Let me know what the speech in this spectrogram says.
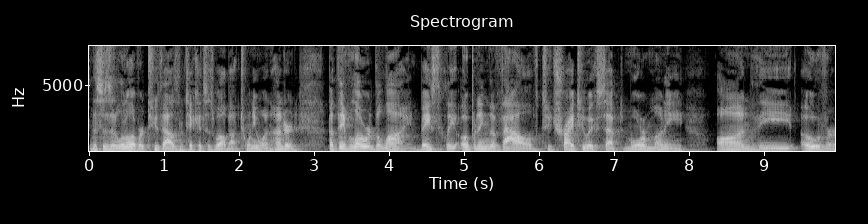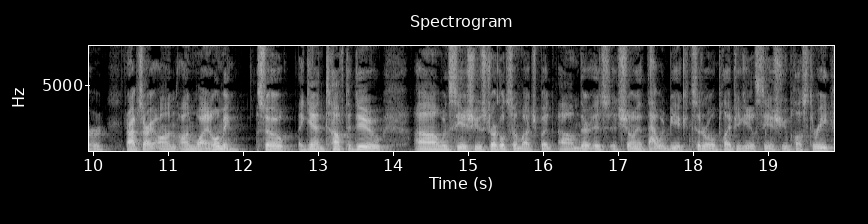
this is a little over 2,000 tickets as well, about 2,100. But they've lowered the line, basically opening the valve to try to accept more money on the over. I'm sorry, on on Wyoming. So again, tough to do uh, when CSU struggled so much, but um, there it's it's showing that that would be a considerable play if you get CSU plus three.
